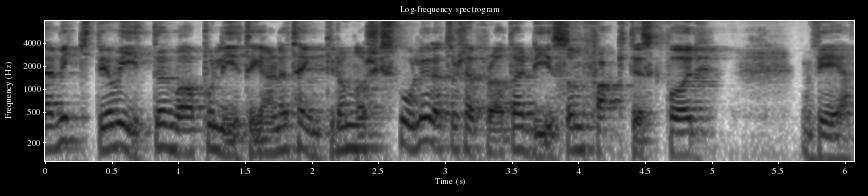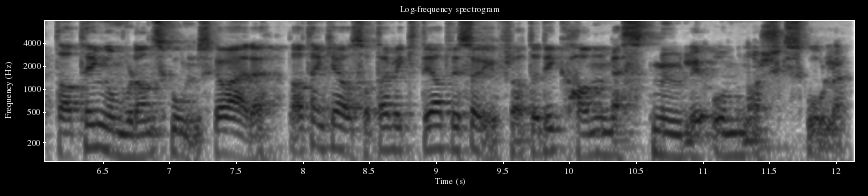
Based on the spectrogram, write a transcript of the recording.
det er viktig å vite hva politikerne tenker om norsk skole, rett og slett fordi det er de som faktisk får vedta ting om hvordan skolen skal være. Da tenker jeg også at det er viktig at vi sørger for at de kan mest mulig om norsk skole.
